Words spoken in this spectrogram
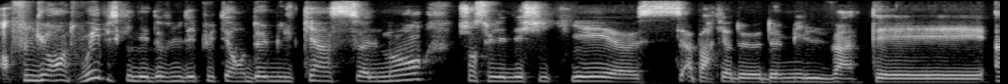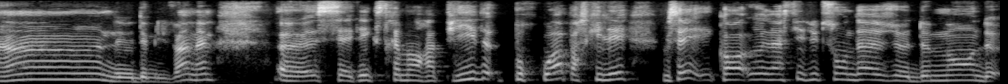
Alors fulgurante, oui, puisqu'il est devenu député en 2015 seulement, chancelier d'échiquier euh, à partir de 2021, 2020 même. Euh, ça a été extrêmement rapide. Pourquoi? Parce qu'il est, vous savez, quand l'Institut de sondage demande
